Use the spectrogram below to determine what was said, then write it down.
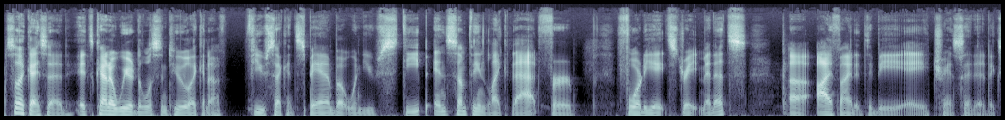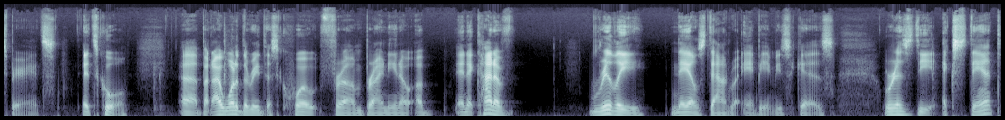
So, like I said, it's kind of weird to listen to like in a few second span, but when you steep in something like that for 48 straight minutes, uh, I find it to be a transcendent experience. It's cool. Uh, but I wanted to read this quote from Brian Eno, uh, and it kind of really nails down what ambient music is. Whereas the extant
